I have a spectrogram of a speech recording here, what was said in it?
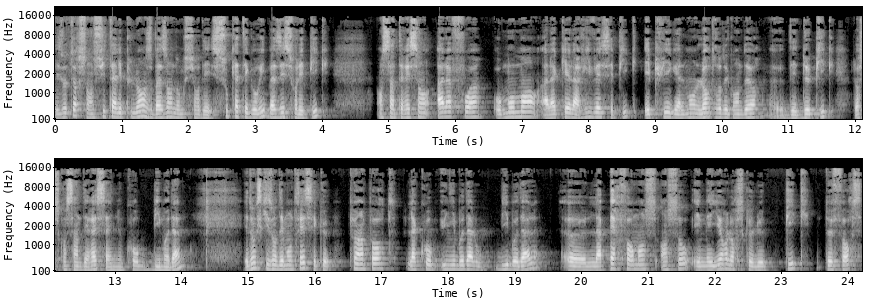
Les auteurs sont ensuite allés plus loin se basant donc sur des sous-catégories basées sur les pics en s'intéressant à la fois au moment à laquelle arrivaient ces pics et puis également l'ordre de grandeur euh, des deux pics lorsqu'on s'intéresse à une courbe bimodale. Et donc ce qu'ils ont démontré, c'est que peu importe la courbe unimodale ou bimodale, euh, la performance en saut est meilleure lorsque le pic de force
